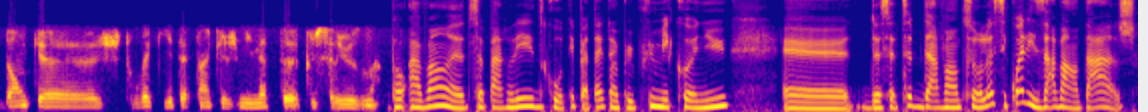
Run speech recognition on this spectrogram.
Donc, euh, je trouvais qu'il était temps que je m'y mette euh, plus sérieusement. Bon, avant euh, de se parler du côté peut-être un peu plus méconnu euh, de ce type d'aventure-là, c'est quoi les avantages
